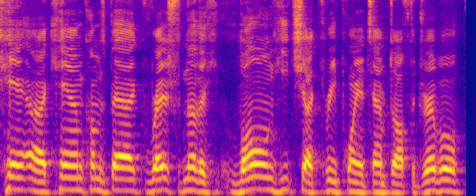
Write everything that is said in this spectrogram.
Cam, uh, Cam comes back. Reddish with another long heat check three point attempt off the dribble.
